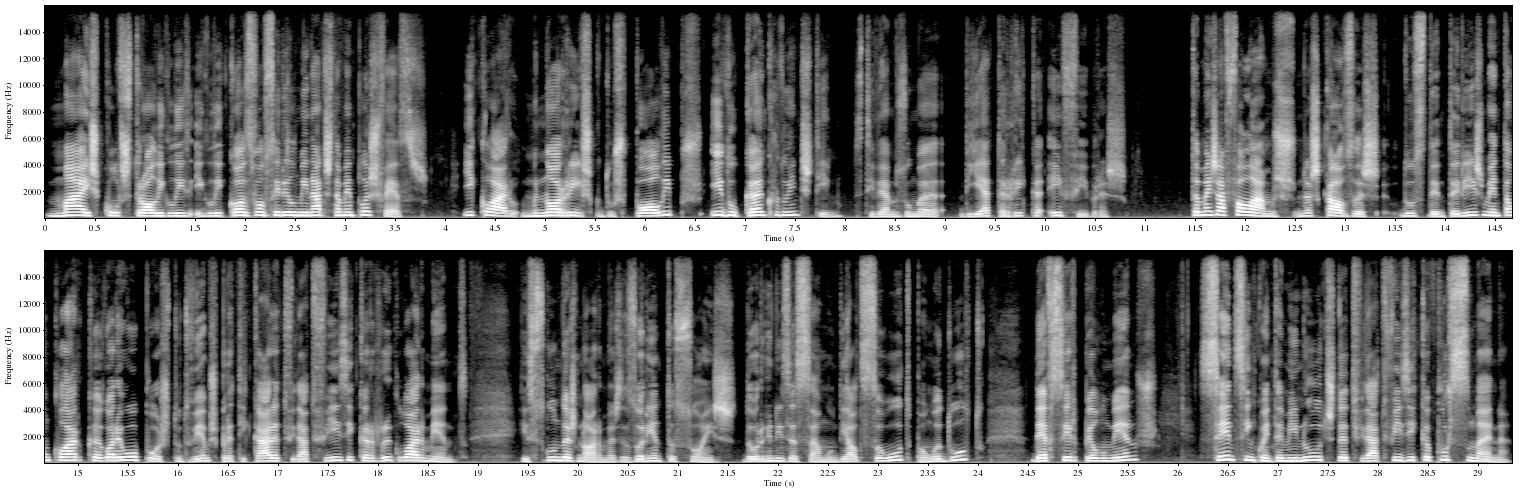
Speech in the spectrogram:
mais colesterol e, gli e glicose vão ser eliminados também pelas fezes. E, claro, menor risco dos pólipos e do cancro do intestino, se tivermos uma dieta rica em fibras. Também já falámos nas causas do sedentarismo, então, claro que agora é o oposto. Devemos praticar atividade física regularmente. E, segundo as normas, as orientações da Organização Mundial de Saúde para um adulto, deve ser pelo menos 150 minutos de atividade física por semana,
